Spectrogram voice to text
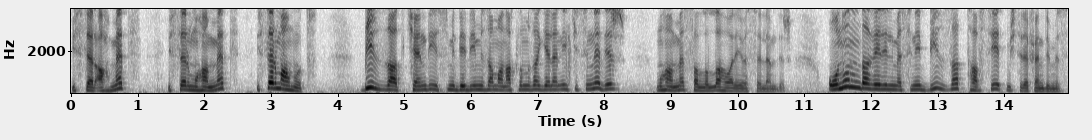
ister Ahmet ister Muhammed ister Mahmud bizzat kendi ismi dediğimiz zaman aklımıza gelen ilk isim nedir? Muhammed sallallahu aleyhi ve sellem'dir. Onun da verilmesini bizzat tavsiye etmiştir Efendimiz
